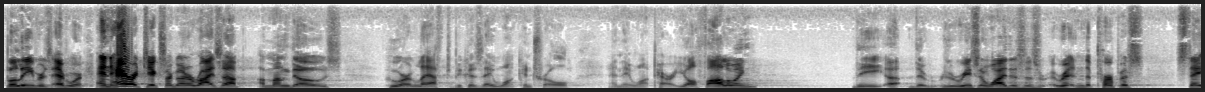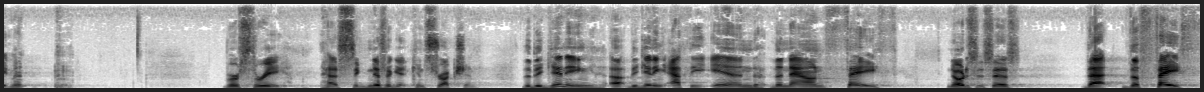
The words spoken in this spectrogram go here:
believers everywhere. And heretics are going to rise up among those who are left because they want control and they want power. You all following the, uh, the reason why this is written, the purpose statement? Verse 3 has significant construction. The beginning, uh, beginning at the end, the noun faith, notice it says that the faith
